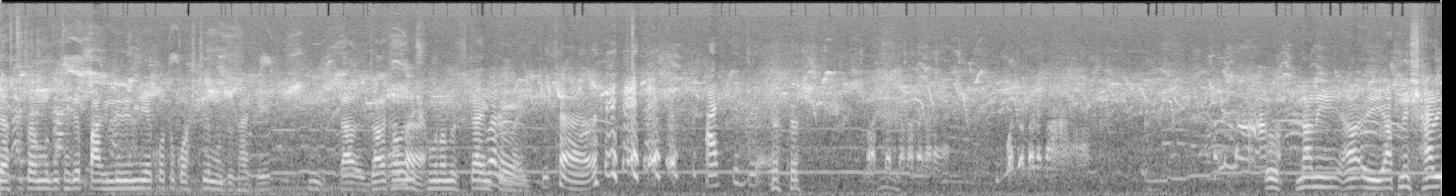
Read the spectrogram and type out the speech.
ব্যস্ততার মধ্যে থেকে পাগলিরে নিয়ে কত কষ্টের মধ্যে থাকে। যার কারণে শোনানোর টাইম তো নাই। ও নানি এই আপনি শাড়ি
